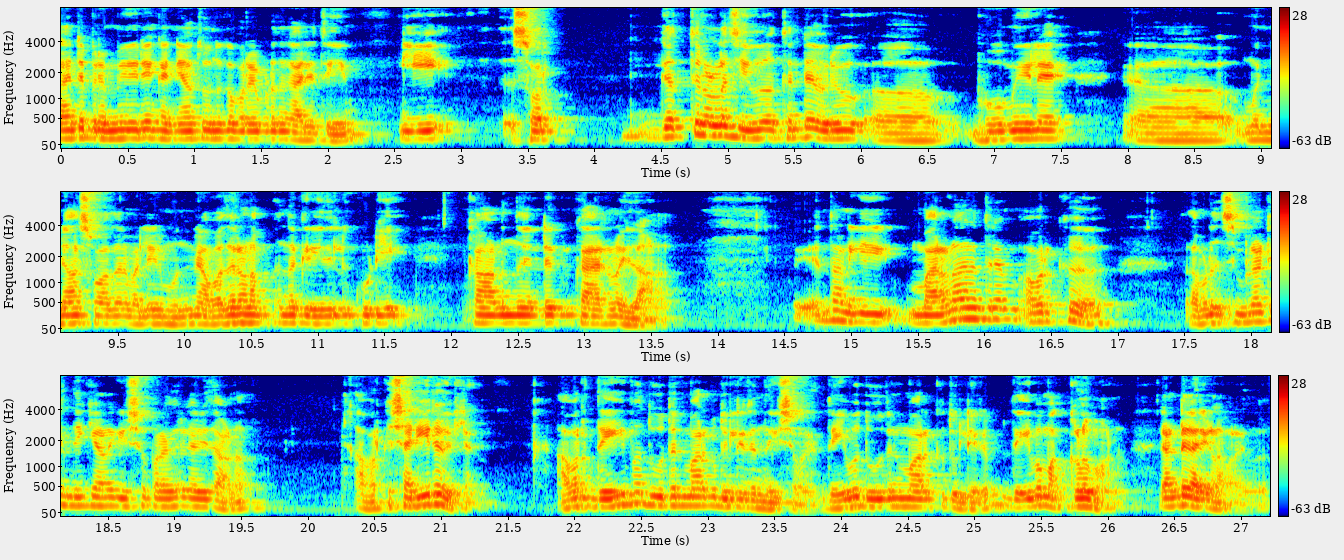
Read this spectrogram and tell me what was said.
അതിന്റെ ബ്രഹ്മചര്യം കന്യാത്വം എന്നൊക്കെ പറയപ്പെടുന്ന കാര്യത്തെയും ഈ സ്വർഗത്തിലുള്ള ജീവിതത്തിന്റെ ഒരു ഭൂമിയിലെ മുന്നാസ്വാദനം അല്ലെങ്കിൽ മുൻ അവതരണം എന്നൊക്കെ രീതിയിൽ കൂടി കാണുന്നതിന്റെ കാരണം ഇതാണ്. എന്താണ് ഈ മരണാനന്തരം അവർക്ക് നമ്മൾ സിമ്പിളായിട്ട് ചിന്തിക്കുകയാണെങ്കിൽ ഈശോ പറയുന്ന ഒരു കാര്യം ഇതാണ്. അവർക്ക് ശരീരമില്ല. അവർ ദൈവദൂതന്മാർക്ക് തുല്യരെന്ന് ഈശോ പറയും. ദൈവദൂതന്മാർക്ക് തുല്യരും ദൈവമക്കളുമാണ്. രണ്ട് കാര്യങ്ങളാണ് പറയുന്നത്.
